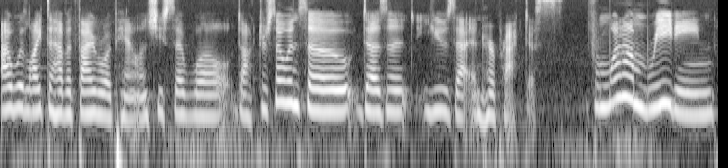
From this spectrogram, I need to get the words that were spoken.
I would like to have a thyroid panel. And she said, Well, Dr. So and so doesn't use that in her practice. From what I'm reading,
